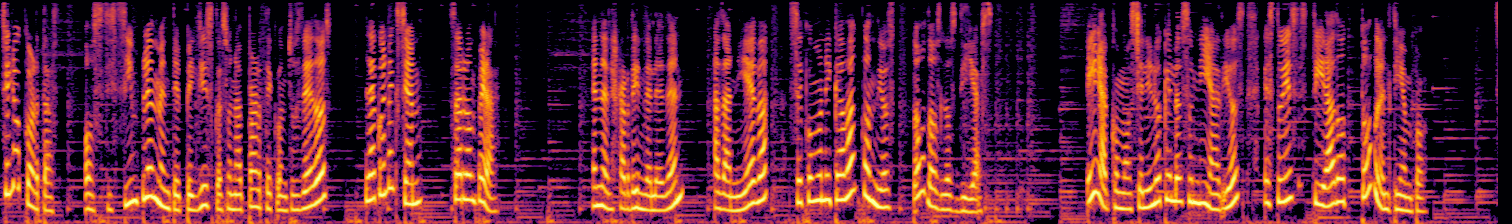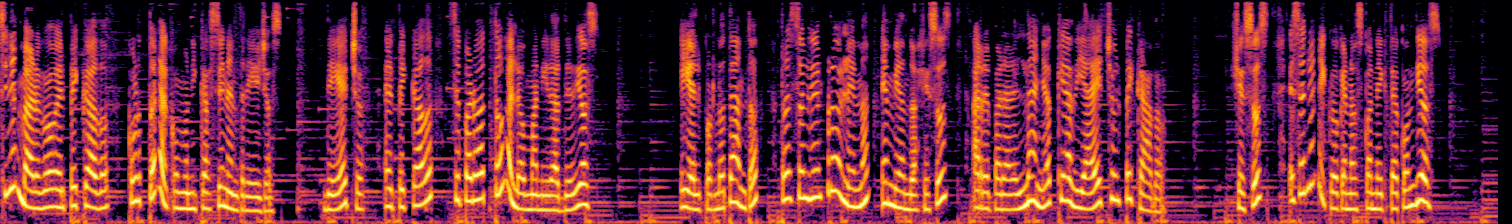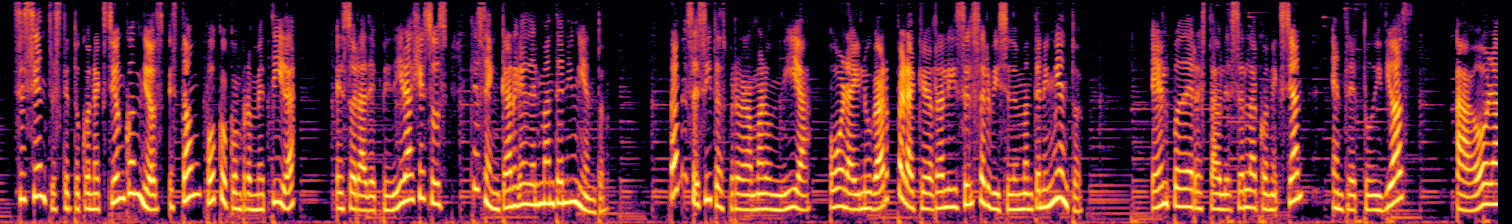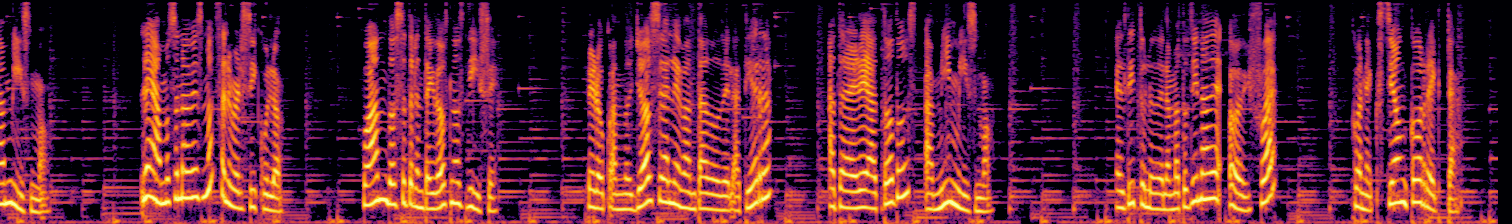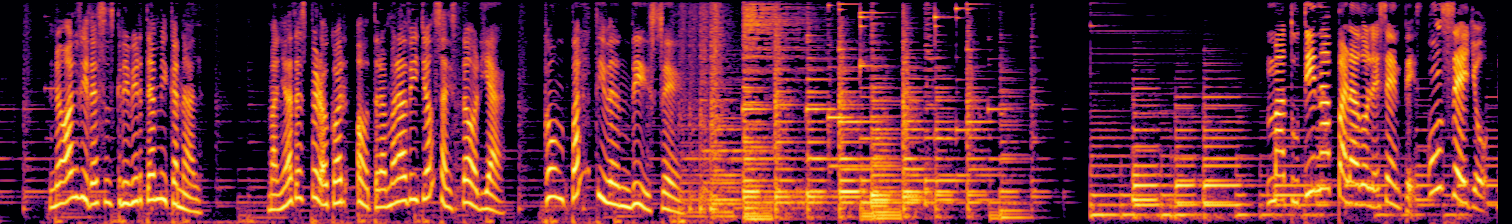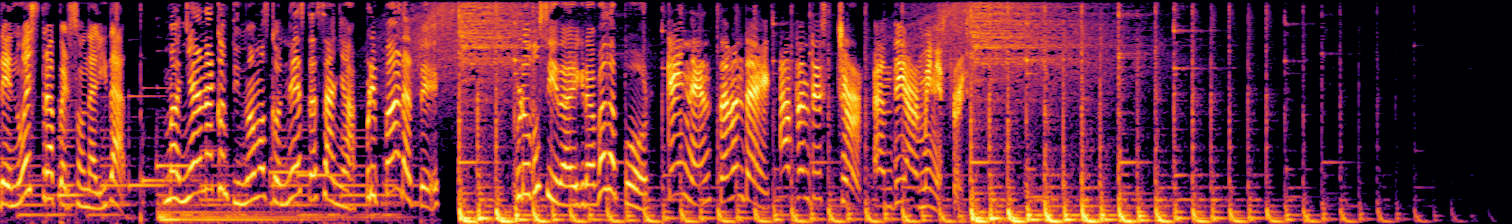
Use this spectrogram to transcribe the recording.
Si lo cortas o si simplemente pellizcas una parte con tus dedos, la conexión se romperá. En el jardín del Edén, Adán y Eva se comunicaban con Dios todos los días. Era como si el hilo que los unía a Dios estuviese estirado todo el tiempo. Sin embargo, el pecado cortó la comunicación entre ellos. De hecho, el pecado separó a toda la humanidad de Dios. Y él, por lo tanto, resolvió el problema enviando a Jesús a reparar el daño que había hecho el pecado. Jesús es el único que nos conecta con Dios. Si sientes que tu conexión con Dios está un poco comprometida, es hora de pedir a Jesús que se encargue del mantenimiento. No necesitas programar un día, hora y lugar para que Él realice el servicio de mantenimiento. Él puede restablecer la conexión entre tú y Dios ahora mismo. Leamos una vez más el versículo. Juan 12:32 nos dice, Pero cuando yo sea levantado de la tierra, atraeré a todos a mí mismo. El título de la matutina de hoy fue Conexión correcta. No olvides suscribirte a mi canal. Mañana te espero con otra maravillosa historia. Comparte y bendice. Matutina para adolescentes, un sello de nuestra personalidad. Mañana continuamos con esta hazaña. ¡Prepárate! Producida y grabada por Canaan Seventh Day Adventist Church and DR Ministries.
